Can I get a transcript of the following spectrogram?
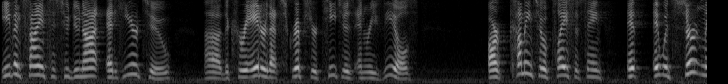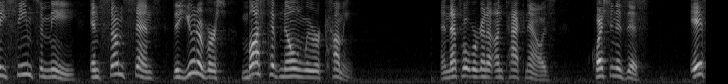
even scientists who do not adhere to uh, the creator that Scripture teaches and reveals are coming to a place of saying, it, it would certainly seem to me, in some sense, the universe must have known we were coming. And that's what we're going to unpack now. Is question is this: If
